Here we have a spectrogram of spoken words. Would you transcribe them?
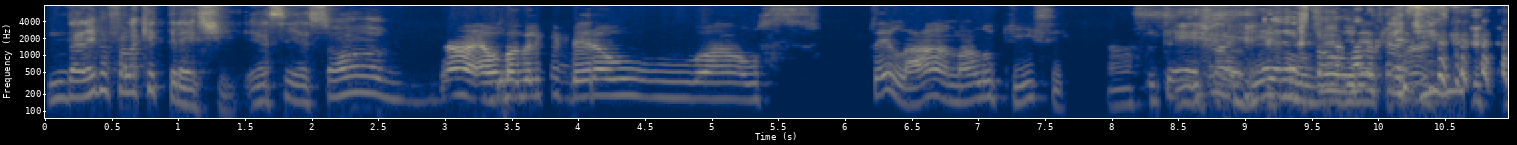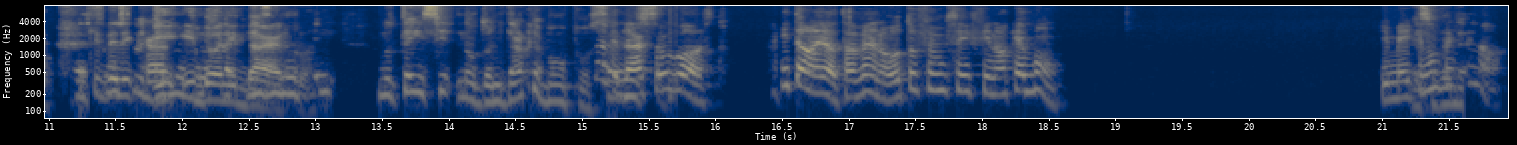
Não dá nem pra falar que é trash. É assim, é só. Não, é o bagulho que beira o, a- o sei lá, a maluquice. Nossa, É, é, sadismo é só o. É Que delicado. E Donnie sadismo, Não Darko? tem, não tem. Não, Donnie Darko é bom, pô. Só Não, Dark isso. eu gosto. Então, aí, ó, tá vendo? Outro filme sem final que é bom. Que meio que Esse não é tem final.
